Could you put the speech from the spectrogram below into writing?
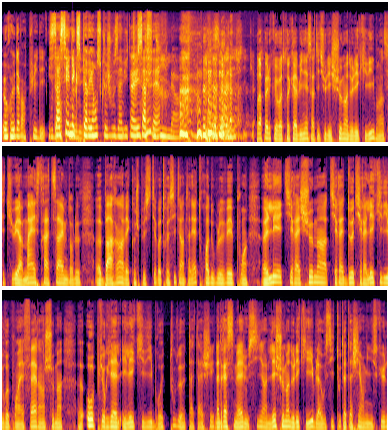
Heureux d'avoir pu aider. Ou ça, c'est une donner. expérience que je vous invite tous à faire. c'est magnifique. Je rappelle que votre cabinet s'intitule Les Chemins de l'équilibre, hein, situé à Maestratsheim dans le euh, Bas-Rhin, avec, je peux citer votre site internet www.les-chemin-2-l'équilibre.fr, hein, chemin euh, au pluriel et l'équilibre tout euh, attaché. L'adresse mail aussi, hein, les chemins de l'équilibre, là aussi tout attaché en minuscule,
